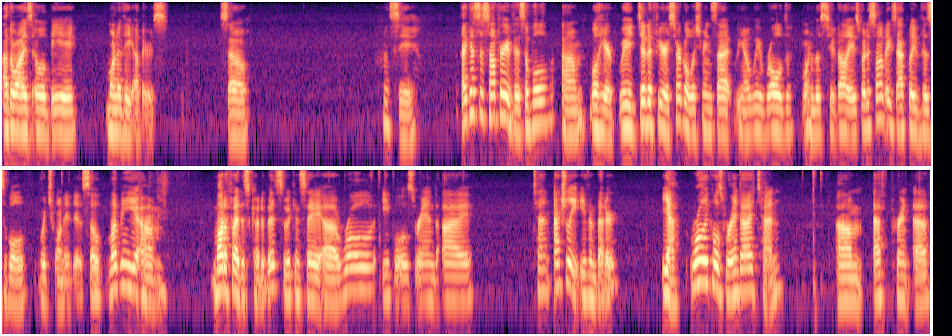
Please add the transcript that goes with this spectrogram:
Otherwise, it will be one of the others. So, let's see. I guess it's not very visible. Um, well, here, we did a furious circle, which means that, you know, we rolled one of those two values, but it's not exactly visible which one it is. So let me um, modify this code a bit. So we can say uh, roll equals randi 10. Actually, even better. Yeah, roll equals randi 10. Um, fprintf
